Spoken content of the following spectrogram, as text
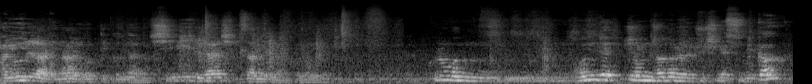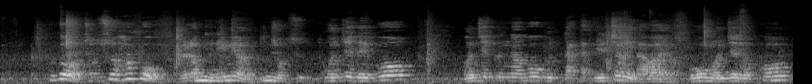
화요일 날이나 이렇게 끝나요. 12일 날, 13일 날 그런 거. 그러면 언제쯤 전화를 주시겠습니까? 그거 접수하고 연락드리면 음, 음. 접수 언제 되고 언제 끝나고 그딱 일정이 나와요. 보험 언제 넣고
